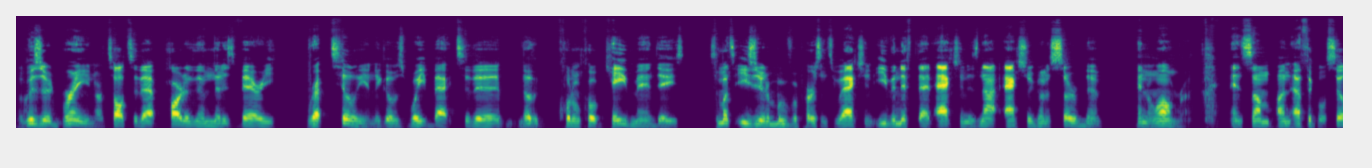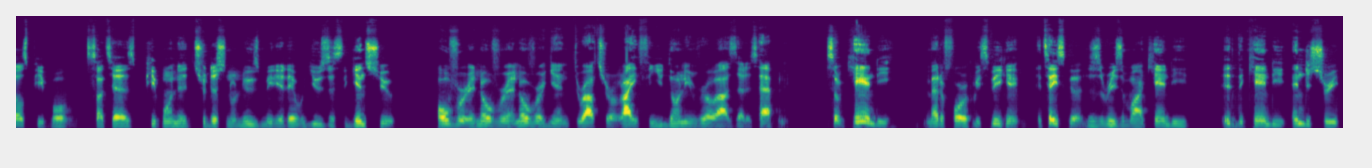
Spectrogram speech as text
lizard brain or talk to that part of them that is very reptilian, it goes way back to the, the quote unquote caveman days. It's much easier to move a person to action, even if that action is not actually going to serve them in the long run. And some unethical salespeople, such as people in the traditional news media, they will use this against you over and over and over again throughout your life, and you don't even realize that it's happening. So, candy, metaphorically speaking, it tastes good. This is the reason why candy, the candy industry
